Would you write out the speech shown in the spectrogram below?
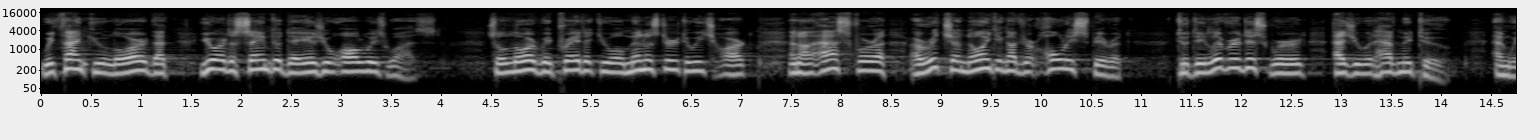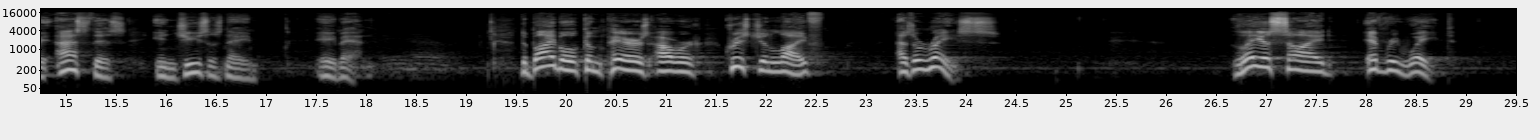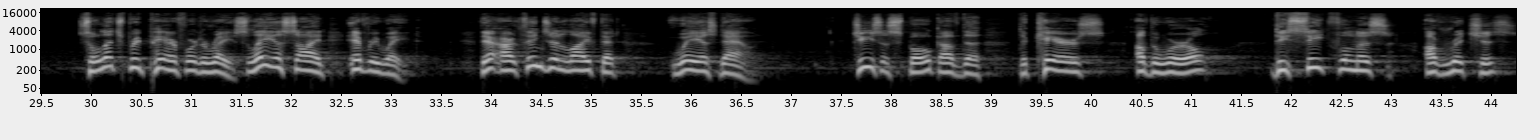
We thank you, Lord, that you are the same today as you always was. So, Lord, we pray that you will minister to each heart, and I ask for a, a rich anointing of your Holy Spirit to deliver this word as you would have me to. And we ask this in Jesus' name. Amen. The Bible compares our Christian life as a race. Lay aside every weight. So let's prepare for the race. Lay aside every weight. There are things in life that weigh us down. Jesus spoke of the, the cares of the world, deceitfulness of riches,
